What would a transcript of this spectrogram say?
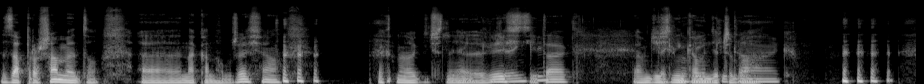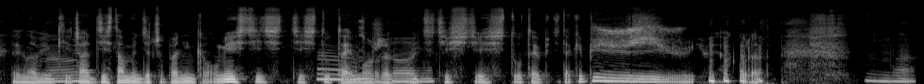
zapraszamy do, na kanał Grzesia. Technologiczne wieści, tak. Tam gdzieś linka będzie trzeba Tak. Tak nowinki. No. Trzeba, gdzieś tam będzie trzeba linka umieścić, gdzieś No, tutaj może spokojnie. być, gdzieś, gdzieś tutaj będzie takie akurat. No.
